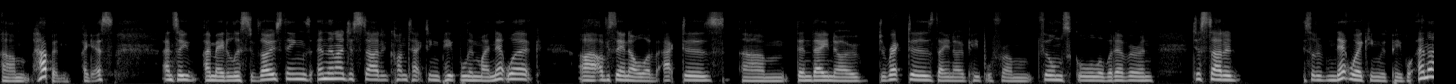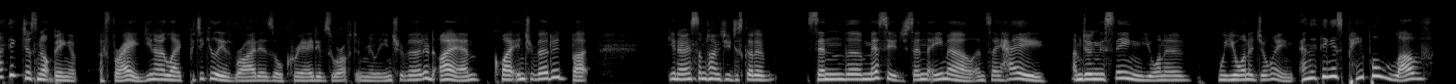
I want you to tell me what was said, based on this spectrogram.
um, happen, I guess. And so I made a list of those things. And then I just started contacting people in my network. Uh, obviously, I know a lot of actors. Um, then they know directors, they know people from film school or whatever, and just started sort of networking with people. And I think just not being afraid, you know, like particularly as writers or creatives, we're often really introverted. I am quite introverted, but, you know, sometimes you just got to send the message, send the email and say, hey, I'm doing this thing. You want to, well, you want to join. And the thing is, people love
